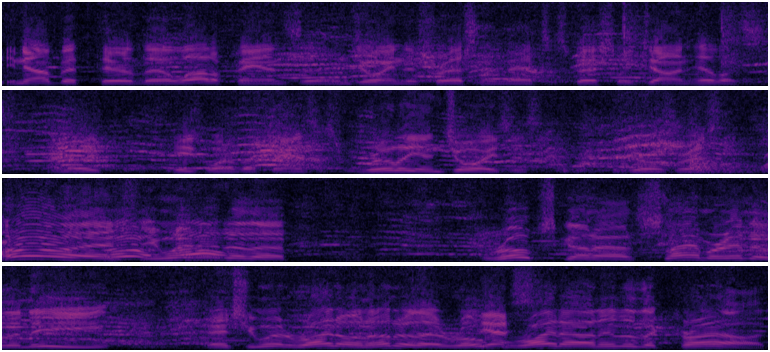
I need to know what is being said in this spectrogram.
You know, I bet there, there are a lot of fans uh, enjoying this wrestling match, especially John Hillis. I know he, he's one of our fans that really enjoys this the girls wrestling. Oh, and Oh, she went ow. into the ropes, gonna slam her into the knee, and she went right on under that rope, Yes. right out into the crowd.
